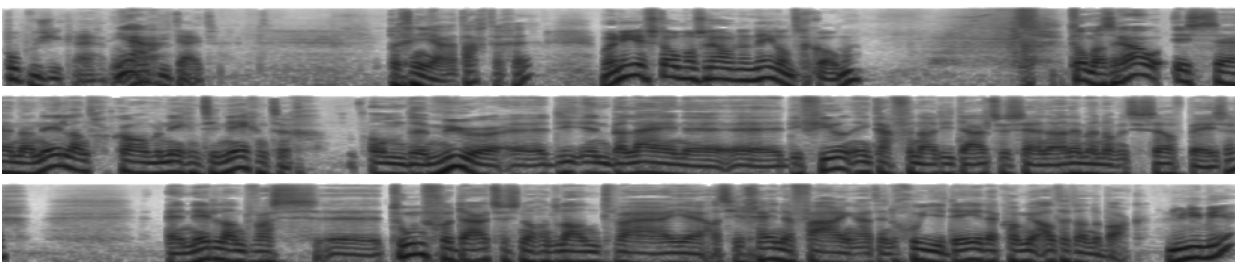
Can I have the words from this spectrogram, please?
popmuziek eigenlijk. Ja. die tijd. Begin jaren tachtig, hè? Wanneer is Thomas Rauw naar Nederland gekomen? Thomas Rauw is naar Nederland gekomen in 1990 om de muur uh, die in Berlijn uh, die viel. En ik dacht van nou, die Duitsers zijn alleen maar nog met zichzelf bezig. En Nederland was uh, toen voor Duitsers nog een land waar je... als je geen ervaring had en goede ideeën, dan kwam je altijd aan de bak. Nu niet meer?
